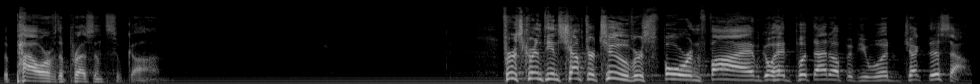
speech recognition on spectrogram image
the power of the presence of God. 1 Corinthians chapter 2, verse 4 and 5. Go ahead, put that up if you would. Check this out.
